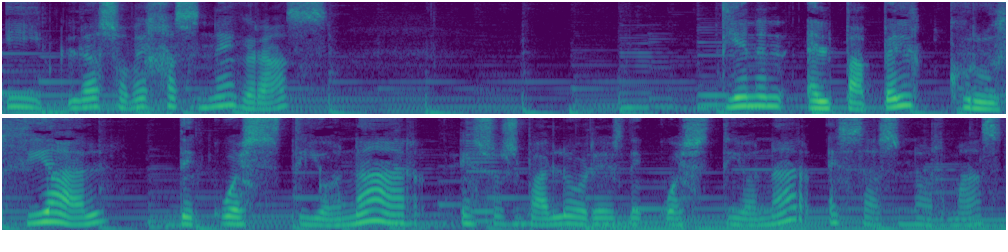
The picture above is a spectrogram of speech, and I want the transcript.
Y las ovejas negras tienen el papel crucial de cuestionar esos valores, de cuestionar esas normas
